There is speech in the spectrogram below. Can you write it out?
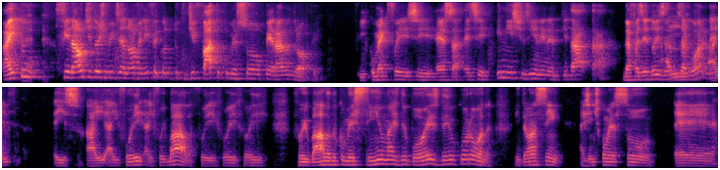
Aí tu, é. final de 2019 ali foi quando tu de fato começou a operar no drop. E como é que foi esse, essa, esse iníciozinho ali, né? Porque tá, tá, vai fazer dois anos aí, agora, né? Aí, isso. Aí, aí foi, aí foi bala, foi, foi, foi, foi bala no comecinho, mas depois veio o corona. Então assim, a gente começou é,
